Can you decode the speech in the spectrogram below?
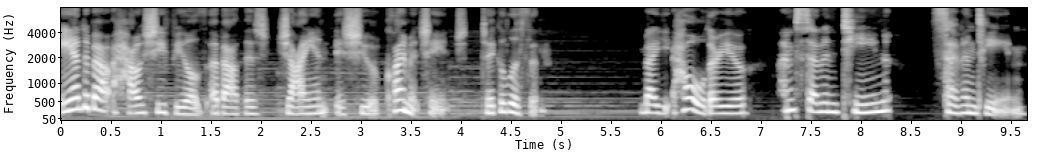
and about how she feels about this giant issue of climate change. Take a listen. Maggie, how old are you? I'm 17. 17.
